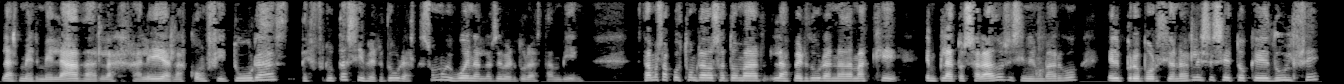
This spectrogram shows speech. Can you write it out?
las mermeladas, las jaleas, las confituras de frutas y verduras, que son muy buenas las de verduras también. Estamos acostumbrados a tomar las verduras nada más que en platos salados y sin embargo el proporcionarles ese toque dulce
